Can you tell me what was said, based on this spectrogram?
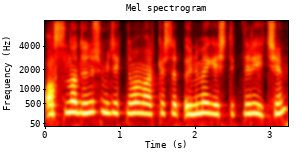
aslında dönüşmeyecektim ama arkadaşlar önüme geçtikleri için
